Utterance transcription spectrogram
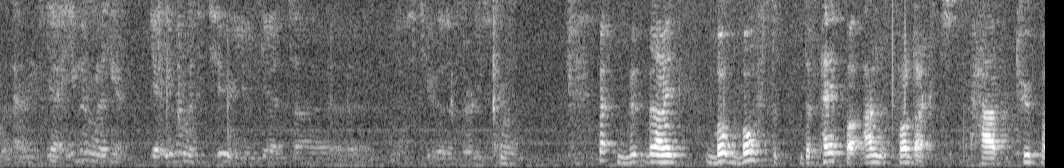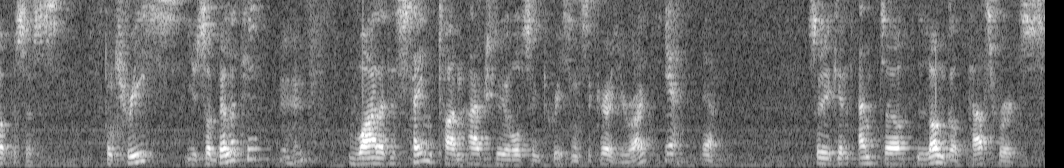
whatever. it is. Yeah, even with, Here. yeah, even with two, you'd get, uh, yes, two to the thirty-seven. But, but but I mean, bo- both the, the paper and the product have two purposes. Increase usability, Mhm. While at the same time actually also increasing security, right? Yeah, Yeah. So you can enter longer passwords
